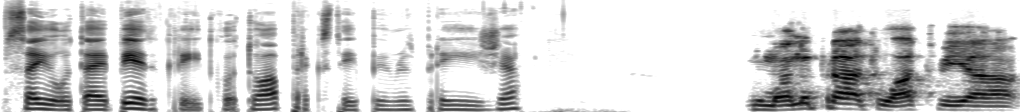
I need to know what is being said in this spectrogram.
sajūtai piekrīt, ko tu aprakstīji pirms brīža? Nu, manuprāt, Latvijā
